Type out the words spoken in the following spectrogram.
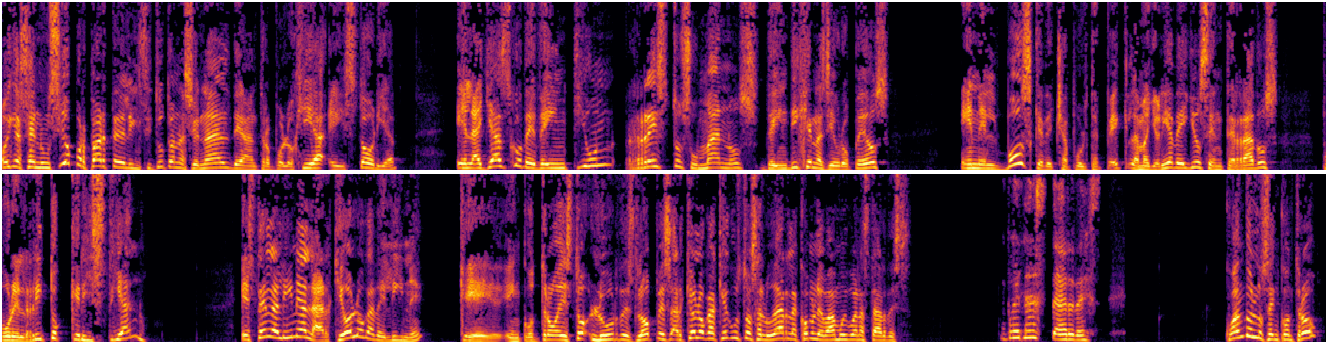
Oiga, se anunció por parte del Instituto Nacional de Antropología e Historia el hallazgo de 21 restos humanos de indígenas y europeos en el bosque de Chapultepec, la mayoría de ellos enterrados por el rito cristiano. Está en la línea la arqueóloga del INE que encontró esto, Lourdes López. Arqueóloga, qué gusto saludarla. ¿Cómo le va? Muy buenas tardes. Buenas tardes. ¿Cuándo los encontró?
